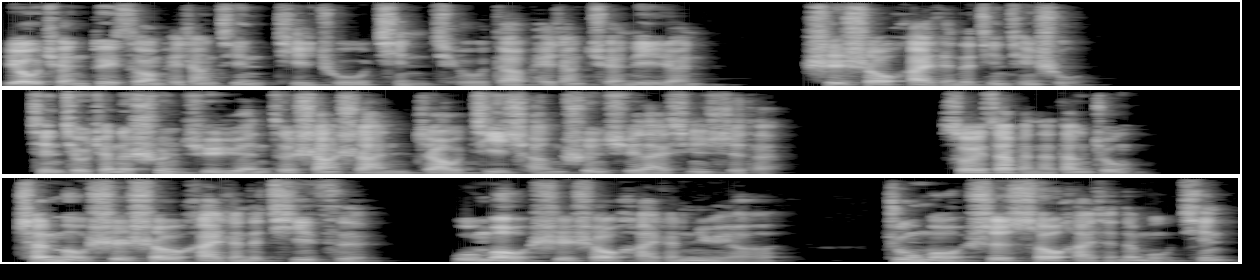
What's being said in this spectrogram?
有权对死亡赔偿金提出请求的赔偿权利人是受害人的近亲属。请求权的顺序原则上是按照继承顺序来行使的，所以在本案当中，陈某是受害人的妻子，吴某是受害人女儿，朱某是受害人的母亲，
